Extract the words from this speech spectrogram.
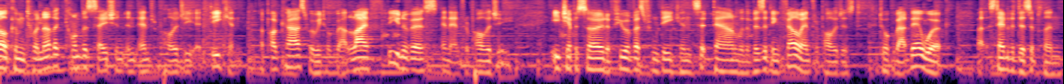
welcome to another conversation in anthropology at Deakin, a podcast where we talk about life, the universe, and anthropology. Each episode, a few of us from Deakin sit down with a visiting fellow anthropologist to talk about their work, about the state of the discipline,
